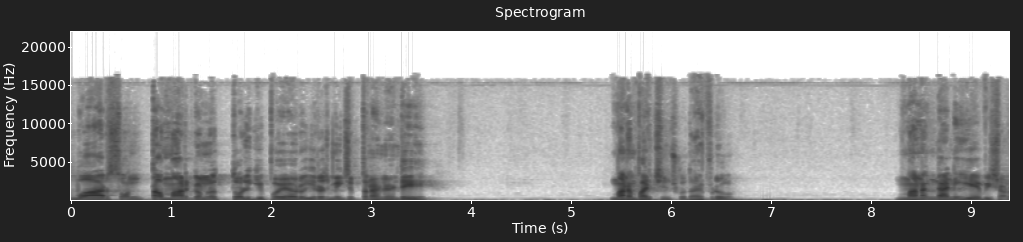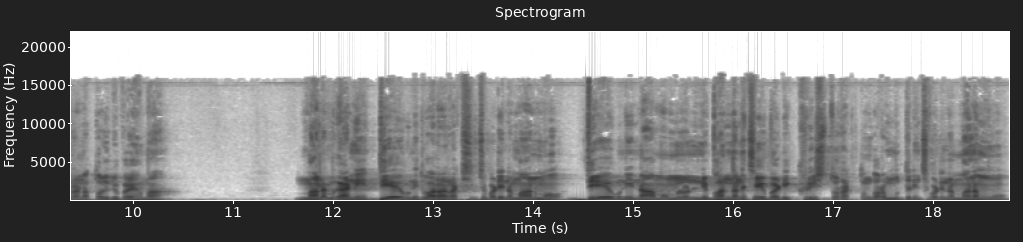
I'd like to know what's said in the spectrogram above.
వారు సొంత మార్గంలో తొలగిపోయారు. ఈరోజు మీకు చెప్తున్నానండి. మనం పరీక్షించుకుందాం ఇప్పుడు. మనం కానీ ఏ విషయంలోనైనా తొలగిపోయామా? మనం కానీ దేవుని ద్వారా రక్షించబడిన మనము దేవుని నామంలో నిబంధన చేయబడి క్రీస్తు రక్తం ద్వారా ముద్రించబడిన మనము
